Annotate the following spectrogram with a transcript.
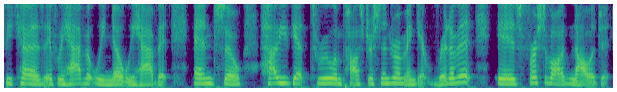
because if we have it, we know we have it. And so, how you get through imposter syndrome and get rid of it is first of all, acknowledge it.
